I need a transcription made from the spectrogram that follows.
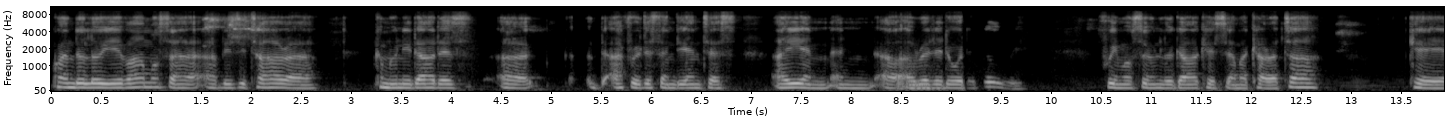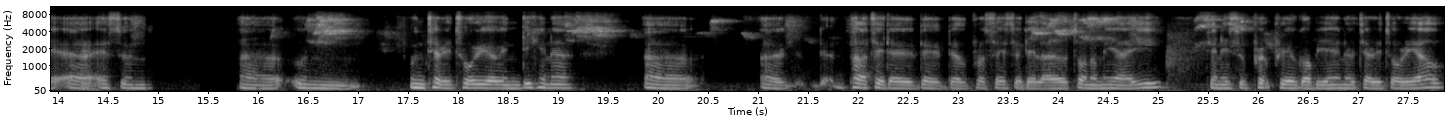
cuando lo llevamos a, a visitar a comunidades uh, afrodescendientes ahí en, en alrededor de Bilwi. Fuimos a un lugar que se llama Caratá, que uh, es un, uh, un, un, territorio indígena, uh, parte de, de, del proceso de la autonomía ahí, tiene su propio gobierno territorial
